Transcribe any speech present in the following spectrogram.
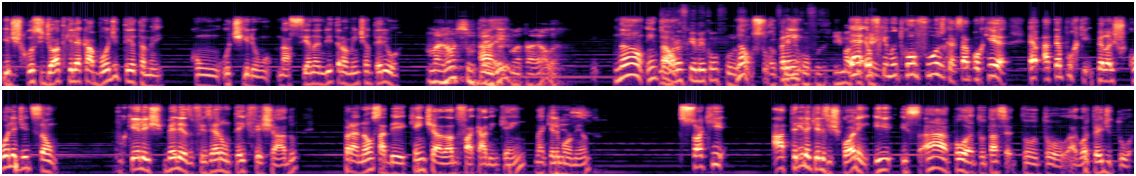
E o discurso idiota que ele acabou de ter também, com o Tyrion, na cena literalmente anterior. Mas não te surpreendeu Ah, e- de matar ela? Não, Na então. hora eu fiquei meio confuso. Não, Eu surpreende- meio confuso quem É, eu fiquei muito confuso, cara. Sabe por quê? É, até porque, pela escolha de edição. Porque eles, beleza, fizeram um take fechado pra não saber quem tinha dado facada em quem naquele Isso. momento. Só que a trilha que eles escolhem e, e ah, pô, tu tá, tu, tu, agora tu é editor.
